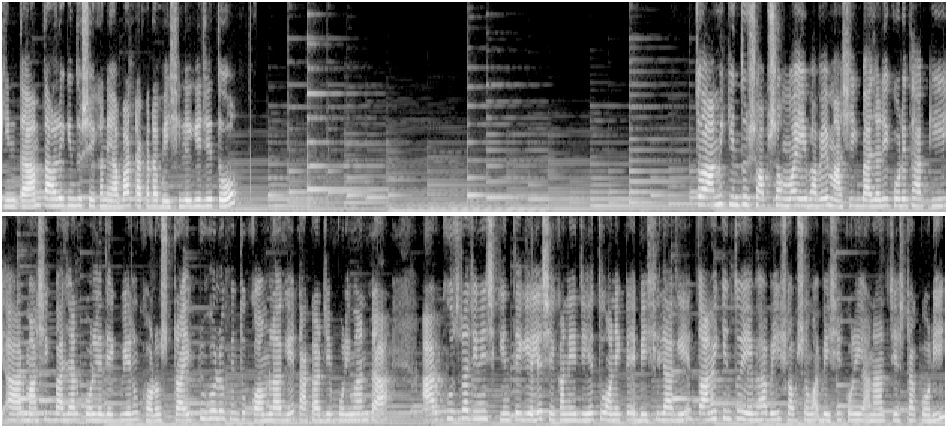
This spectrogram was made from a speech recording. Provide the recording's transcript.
কিনতাম, তাহলে কিন্তু সেখানে আবার টাকাটা বেশি লেগে যেত। আমি কিন্তু সব সময় এভাবে মাসিক বাজারই করে থাকি আর মাসিক বাজার করলে দেখবেন খরচটা একটু হলেও কিন্তু কম লাগে টাকার যে পরিমাণটা। আর খুচরা জিনিস কিনতে গেলে সেখানে যেহেতু অনেকটাই বেশি লাগে, তো আমি কিন্তু এভাবেই সব সময় বেশি করে আনার চেষ্টা করি।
